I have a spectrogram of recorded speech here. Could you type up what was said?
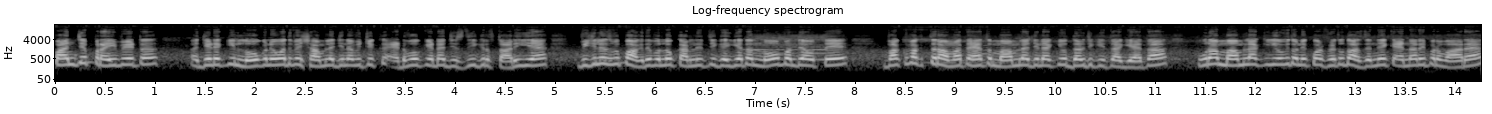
ਪੰਜ ਪ੍ਰਾਈਵੇਟ ਜਿਹੜੇ ਕਿ ਲੋਕ ਨੇ ਉਹਦੇ ਵਿੱਚ ਸ਼ਾਮਲ ਹੈ, ਜਿਨ੍ਹਾਂ ਵਿੱਚ ਇੱਕ ਐਡਵੋਕੇਟ ਹੈ ਜਿਸ ਦੀ ਗ੍ਰਿਫਤਾਰੀ ਹੈ ਵਿਜੀਲੈਂਸ ਵਿਭਾਗ ਦੇ ਵੱਲੋਂ ਕਰ ਲਿੱਤੀ ਗਈ ਹੈ। ਤਾਂ 9 ਬੰਦਿਆਂ ਉੱਤੇ ਵੱਖ-ਵੱਖ ਧਰਾਵਾਂ ਤਹਿਤ ਮਾਮਲਾ ਜਿਹੜਾ ਕਿ ਉਹ ਦਰਜ ਕੀਤਾ ਗਿਆ ਤਾਂ ਪੂਰਾ ਮਾਮਲਾ ਕੀ ਉਹ ਵੀ ਤੁਹਾਨੂੰ ਇੱਕ ਵਾਰ ਫਿਰ ਤੋਂ ਦੱਸ ਦਿੰਦੇ ਹਾਂ। ਇੱਕ ਐਨਆਰਆਈ ਪਰਿਵਾਰ ਹੈ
